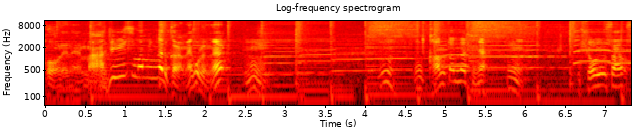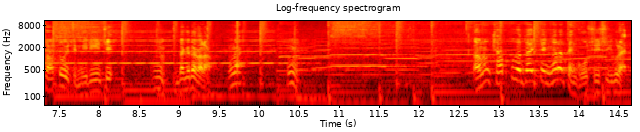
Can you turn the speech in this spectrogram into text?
これねマジつまみになるからねこれね。うん。うん。簡単ですね。うん。醤油さ砂糖1みりん1、うん、だけだから。ね。うん。あのキャップが大体 7.5cc ぐらい。ね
